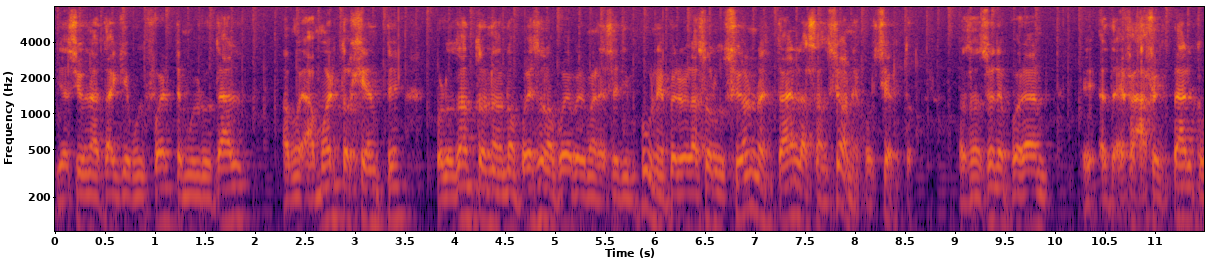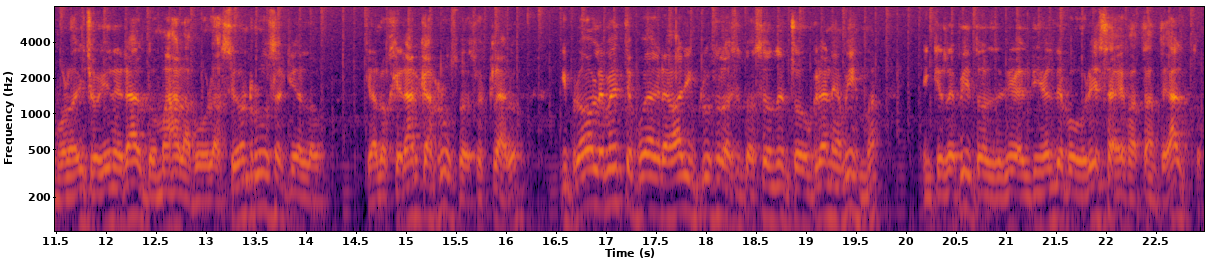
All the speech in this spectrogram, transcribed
y ha sido un ataque muy fuerte, muy brutal, ha, muerto gente, por lo tanto no, no, eso no puede permanecer impune, pero la solución no está en las sanciones, por cierto. Las sanciones podrán eh, afectar, como lo ha dicho bien Heraldo, más a la población rusa que a, los jerarcas rusos, eso es claro, y probablemente pueda agravar incluso la situación dentro de Ucrania misma, en que, repito, el, nivel de pobreza es bastante alto,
